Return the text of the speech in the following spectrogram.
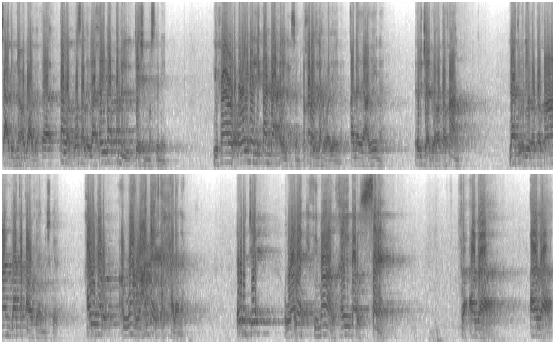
سعد بن عبادة. فطلب وصل إلى خيبر قبل جيش المسلمين. يفاوض عيينة اللي كان داخل الحصن فخرج له عيينة. قال يا عيينة ارجع بغطفان لا تؤذي غطفان لا تقع فيها المشكلة. خيبر الله وعد يفتحها لنا. ارجع ولك ثمار خيبر سنة. فأبى أبى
